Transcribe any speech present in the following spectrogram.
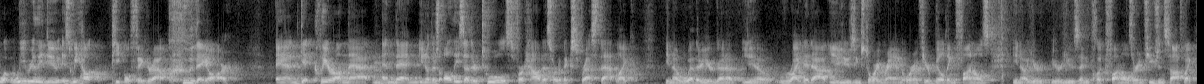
what we really do is we help people figure out who they are and get clear on that and then you know there's all these other tools for how to sort of express that like you know whether you're gonna you know write it out you're using storybrand or if you're building funnels you know you're you're using click funnels or infusionsoft. Like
